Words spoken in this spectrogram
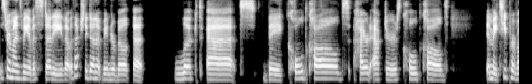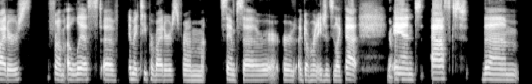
This reminds me of a study that was actually done at Vanderbilt that looked at they cold called hired actors, cold called MAT providers from a list of MAT providers from SAMHSA or, or a government agency like that yep. and asked them,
